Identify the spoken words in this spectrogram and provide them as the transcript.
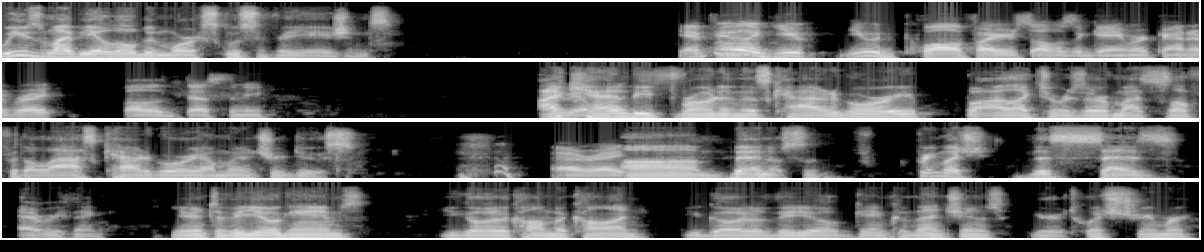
Weebs might be a little bit more exclusive for the Asians. Yeah, I feel Um, like you you would qualify yourself as a gamer, kind of, right? Follow Destiny. I Maybe I'll can be thrown in this category, but I like to reserve myself for the last category I'm going to introduce. All right. Um, but no, so pretty much this says everything. You're into video games. You go to Comic Con. You go to video game conventions. You're a Twitch streamer.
